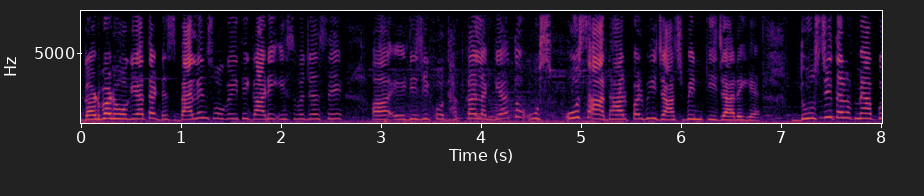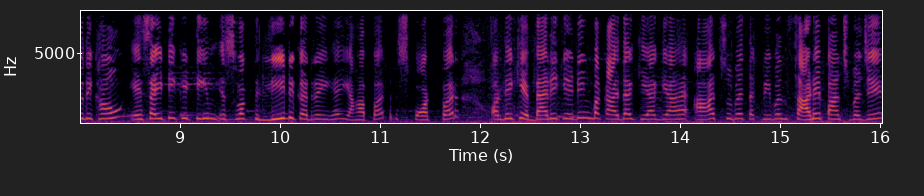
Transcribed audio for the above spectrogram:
गड़बड़ हो गया था डिसबैलेंस हो गई थी गाड़ी, इस वजह से एडीजी को धक्का लग गया। तो उस उस आधार पर भी जांचबीन की जा रही है। दूसरी तरफ़ मैं आपको दिखाऊँ एसआईटी की टीम इस वक्त लीड कर रही है यहाँ पर स्पॉट पर। और देखिए बैरिकेडिंग बाकायदा किया गया है। आज सुबह तकरीबन साढ़े पाँच बजे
